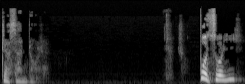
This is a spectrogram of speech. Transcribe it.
这三种人不作意。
